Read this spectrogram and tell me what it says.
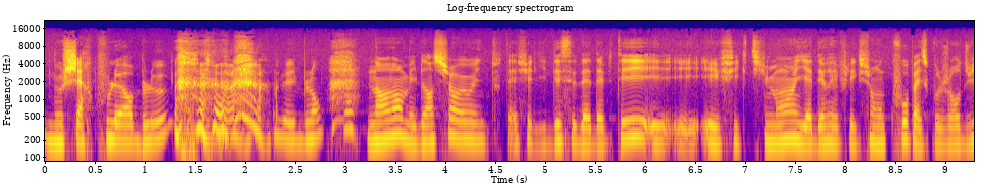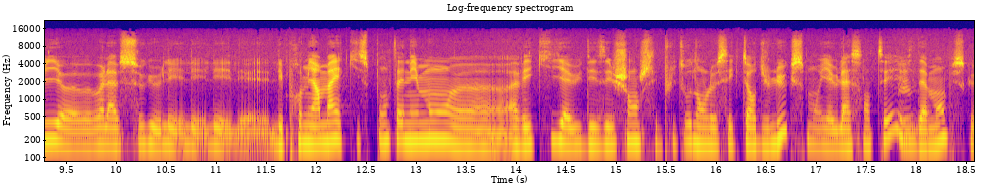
nos chères couleurs bleues, les blancs. Non, non, mais bien sûr, oui, tout à fait. L'idée, c'est d'adapter. Et, effectivement, il y a des réflexions en cours parce qu'aujourd'hui, euh, voilà, ceux, les, les, les, premières marques qui spontanément, avec qui il y a eu des échanges, c'est plutôt dans le secteur du luxe. Bon, il y a eu la santé, mmh. évidemment, puisque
